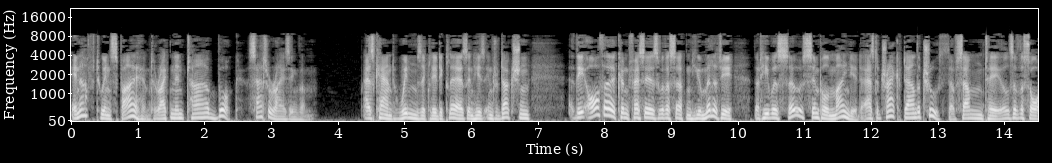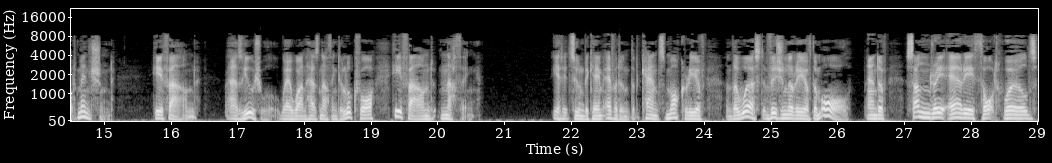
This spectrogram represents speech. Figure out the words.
enough to inspire him to write an entire book satirizing them. As Kant whimsically declares in his introduction, the author confesses with a certain humility that he was so simple-minded as to track down the truth of some tales of the sort mentioned. He found, as usual, where one has nothing to look for, he found nothing. Yet it soon became evident that Kant's mockery of the worst visionary of them all, and of sundry airy thought worlds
